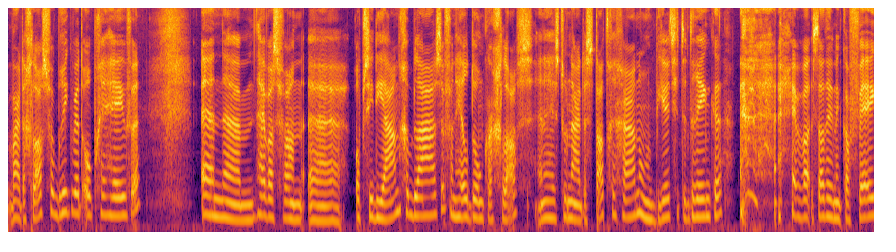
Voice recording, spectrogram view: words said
waar de glasfabriek werd opgeheven. En um, hij was van uh, obsidiaan geblazen, van heel donker glas. En hij is toen naar de stad gegaan om een biertje te drinken. hij zat in een café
